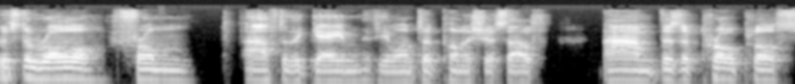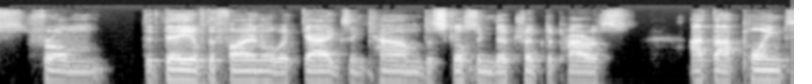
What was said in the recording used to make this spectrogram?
There's the Raw from after the game if you want to punish yourself. Um, there's a Pro Plus from the day of the final with Gags and Cam discussing their trip to Paris at that point.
